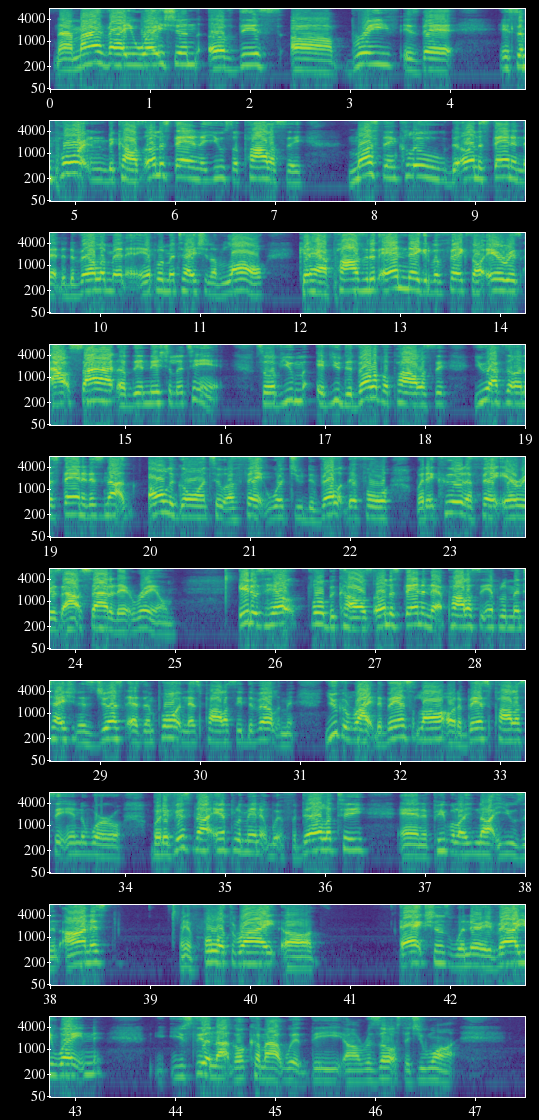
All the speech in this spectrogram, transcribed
Now, my evaluation of this uh, brief is that it's important because understanding the use of policy must include the understanding that the development and implementation of law can have positive and negative effects on areas outside of the initial intent. So if you if you develop a policy, you have to understand that it's not only going to affect what you developed it for, but it could affect areas outside of that realm. It is helpful because understanding that policy implementation is just as important as policy development. You can write the best law or the best policy in the world, but if it's not implemented with fidelity and if people are not using honest and forthright uh, actions when they're evaluating, you're still not going to come out with the uh, results that you want.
